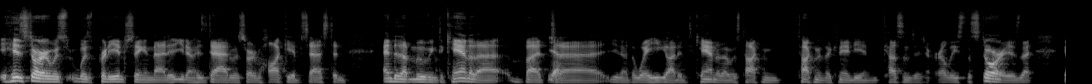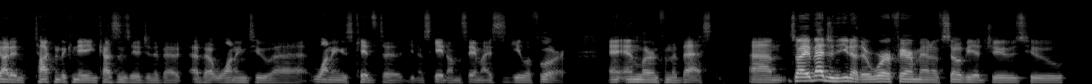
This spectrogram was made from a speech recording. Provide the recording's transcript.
His story was was pretty interesting in that you know his dad was sort of hockey obsessed and ended up moving to Canada, but yeah. Uh, you know the way he got into Canada was talking talking to the Canadian customs agent, or at least the story is that got in talking to the Canadian customs agent about about wanting to uh, wanting his kids to you know skate on the same ice as Guy Lafleur and, and learn from the best. Um, so I imagine you know there were a fair amount of Soviet Jews who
